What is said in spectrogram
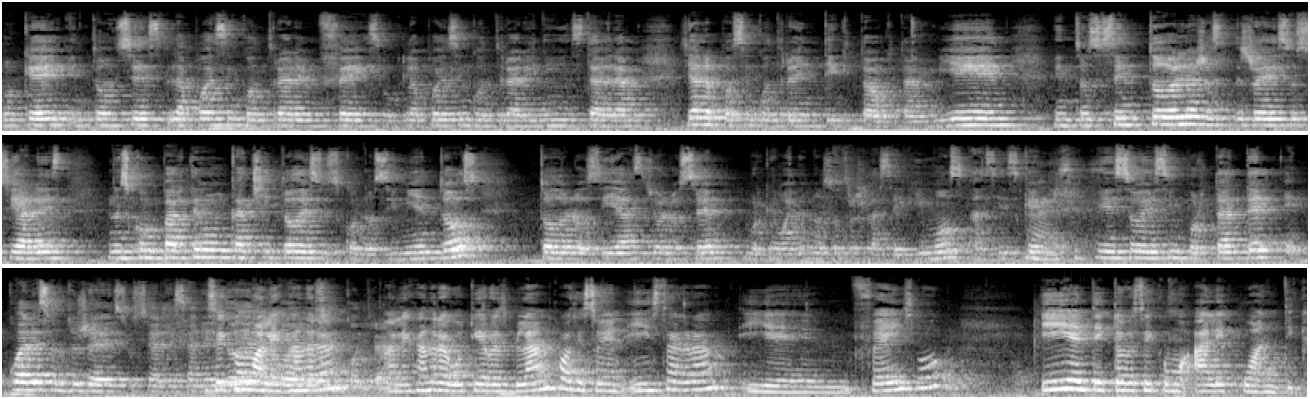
¿ok? Entonces la puedes encontrar en Facebook, la puedes encontrar en Instagram, ya la puedes encontrar en TikTok también. Entonces en todas las redes sociales nos comparte un cachito de sus conocimientos todos los días, yo lo sé, porque bueno, nosotros la seguimos, así es que eso es importante. ¿Cuáles son tus redes sociales? Soy como Alejandra, Alejandra Gutiérrez Blanco, así estoy en Instagram y en Facebook, y en TikTok estoy como Ale Quantic.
